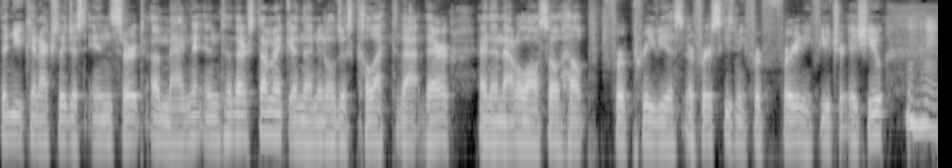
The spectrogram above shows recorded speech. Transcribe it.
then you can actually just insert a magnet into their stomach and then it'll just collect that there. And then that'll also help for previous or for, excuse me, for, for any future issue. Mm-hmm.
